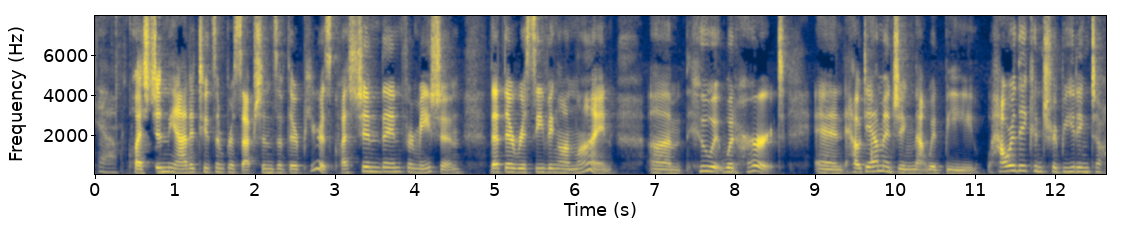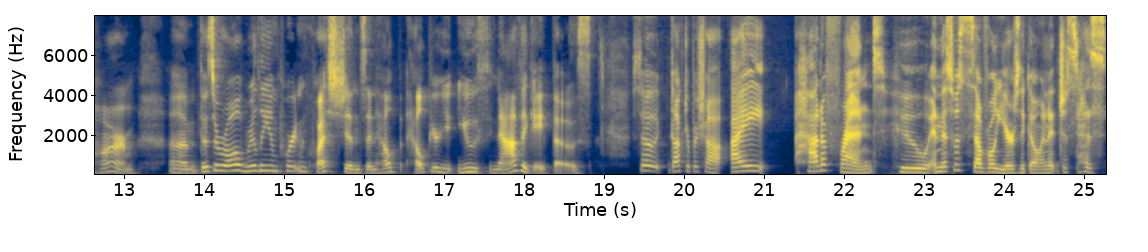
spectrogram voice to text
Yeah. Question the attitudes and perceptions of their peers. Question the information that they're receiving online um, who it would hurt and how damaging that would be. How are they contributing to harm um, those are all really important questions and help help your youth navigate those so dr bashaw i had a friend who, and this was several years ago, and it just has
